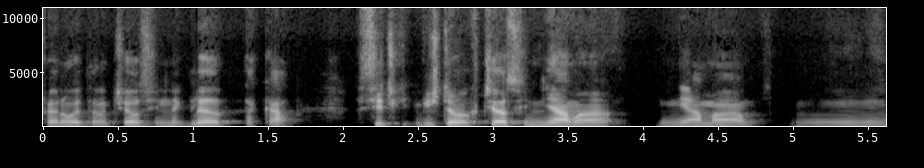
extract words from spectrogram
феновете на Челси не гледат така. Всички, вижте, в Челси няма, няма м-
